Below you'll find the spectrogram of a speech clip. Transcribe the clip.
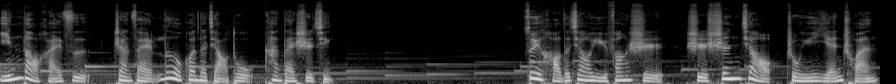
引导孩子站在乐观的角度看待事情。最好的教育方式是身教重于言传。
